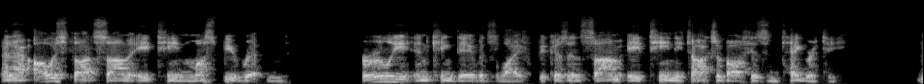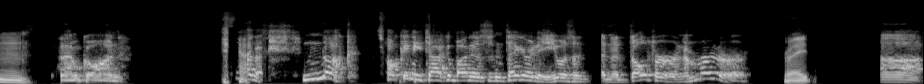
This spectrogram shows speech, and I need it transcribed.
And I always thought Psalm 18 must be written early in King David's life because in Psalm 18 he talks about his integrity. Mm. And I'm going, yeah. what a schnook. How can he talk about his integrity? He was a, an adulterer and a murderer. Right. Uh,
